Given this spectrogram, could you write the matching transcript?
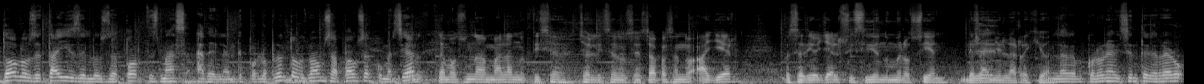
todos los detalles de los deportes más adelante. Por lo pronto nos vamos a pausa comercial. Tenemos una mala noticia, Charlie, se nos está pasando ayer pues se dio ya el suicidio número 100 del año en la región. En la colonia Vicente Guerrero,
